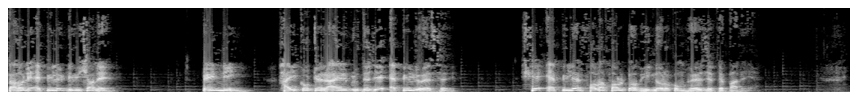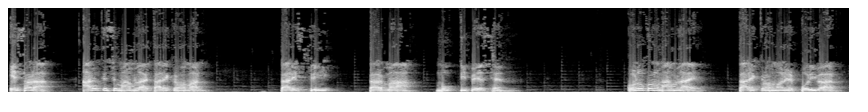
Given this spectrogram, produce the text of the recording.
তাহলে অ্যাপিলের ডিভিশনে পেন্ডিং হাইকোর্টের রায়ের বিরুদ্ধে যে অ্যাপিল রয়েছে, সে অ্যাপিলের ফলাফলটাও ভিন্ন রকম হয়ে যেতে পারে। এছাড়া আরও কিছু মামলায় তারেক রহমান তার স্ত্রী, তার মা মুক্তি পেয়েছেন। কোন কোন মামলায় তারেক রহমানের পরিবার,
